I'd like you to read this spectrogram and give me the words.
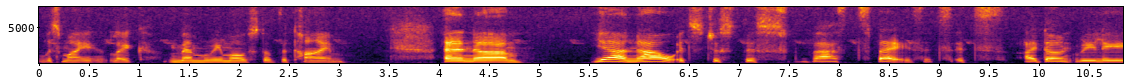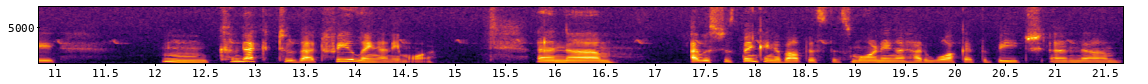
was my like memory most of the time. And um, yeah, now it's just this vast space. It's it's I don't really mm, connect to that feeling anymore. And um, I was just thinking about this this morning. I had a walk at the beach, and um,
